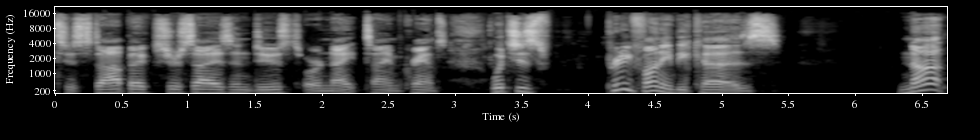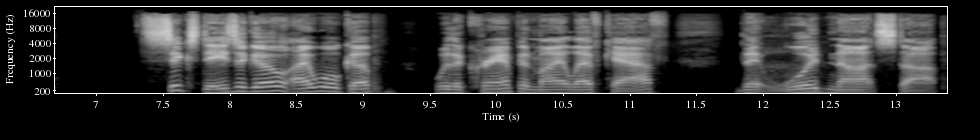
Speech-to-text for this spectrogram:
to stop exercise induced or nighttime cramps, which is pretty funny because not six days ago, I woke up with a cramp in my left calf that would not stop.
